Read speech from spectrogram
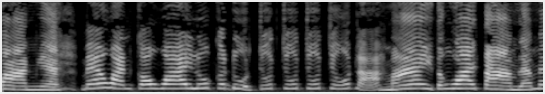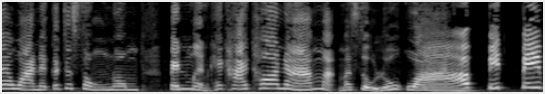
วานไงแม่วานก็ว่ายลูกก็ดูดจุดจุดจุดจุดเหรอไม่ต้องว่ายตามแล้วแม่วานเนี่ยก็จะส่งนมเป็นเหมือนคล้าย ๆ ท่อน้ำอะมาสู่ลูกวานอ๋อปิดปิด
